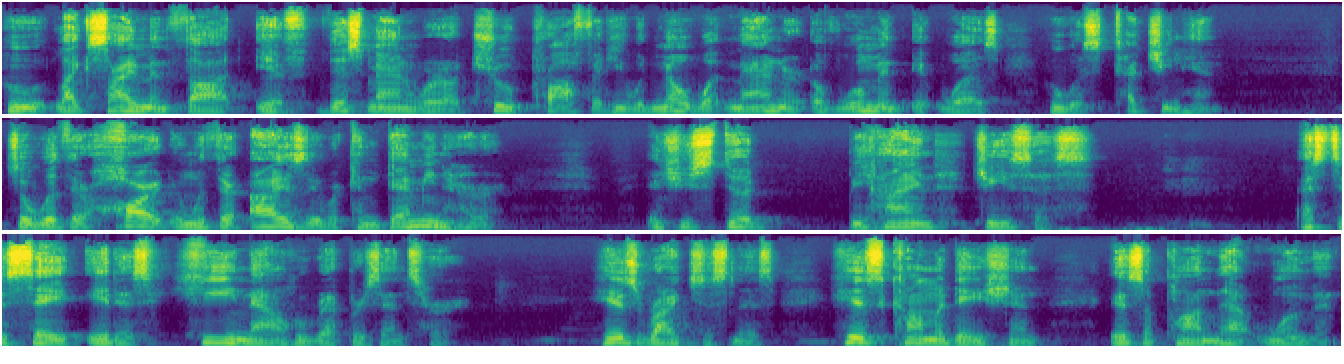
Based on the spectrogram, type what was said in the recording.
who, like Simon, thought if this man were a true prophet, he would know what manner of woman it was who was touching him. So, with their heart and with their eyes, they were condemning her. And she stood behind Jesus as to say, it is he now who represents her. His righteousness, his commendation is upon that woman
